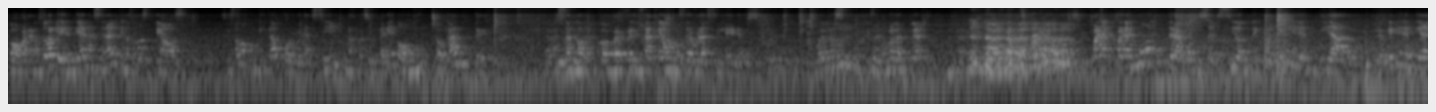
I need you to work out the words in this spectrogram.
como para nosotros la identidad nacional, que nosotros, digamos, si somos conquistados por Brasil, nos resultaría como muy chocante hacernos pensar que vamos a ser brasileros. Bueno, sí, porque las playas. Para, para nuestra concepción de lo que es la identidad, lo que es la identidad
